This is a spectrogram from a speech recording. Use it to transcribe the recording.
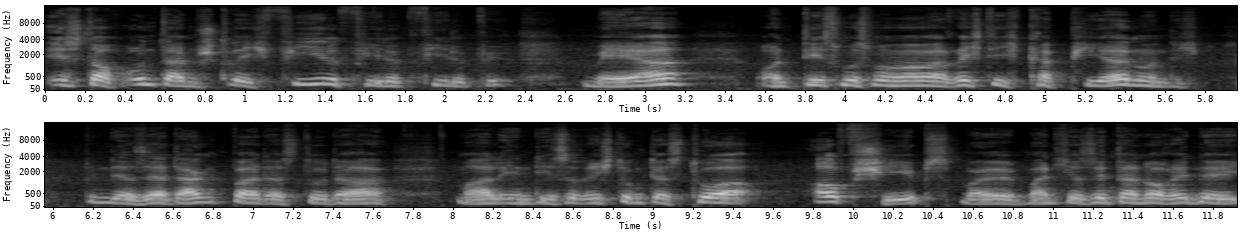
ist doch unterm Strich viel, viel, viel mehr. Und dies muss man mal richtig kapieren. Und ich bin dir sehr dankbar, dass du da mal in diese Richtung das Tor aufschiebst, weil manche sind da noch in der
